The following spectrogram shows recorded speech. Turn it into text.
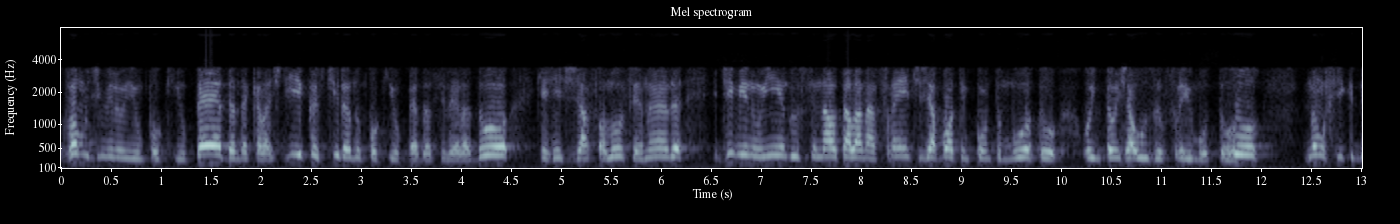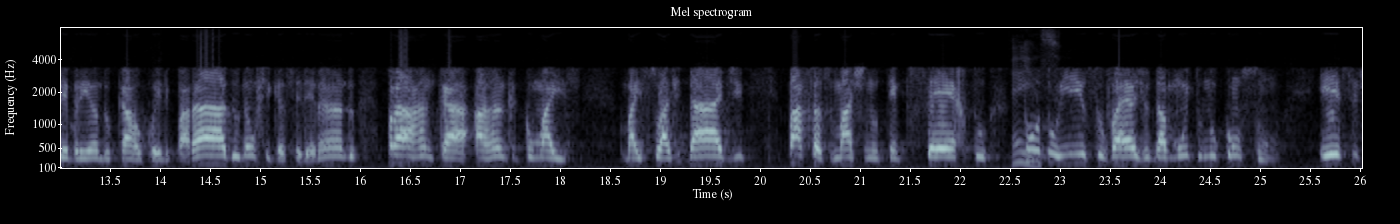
vamos diminuir um pouquinho o pé, dando aquelas dicas, tirando um pouquinho o pé do acelerador, que a gente já falou, Fernanda, diminuindo, o sinal está lá na frente, já bota em ponto morto, ou então já usa o freio motor, não fique debreando o carro com ele parado, não fique acelerando, para arrancar, arranca com mais, mais suavidade, passa as marchas no tempo certo, é tudo isso. isso vai ajudar muito no consumo. Esses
